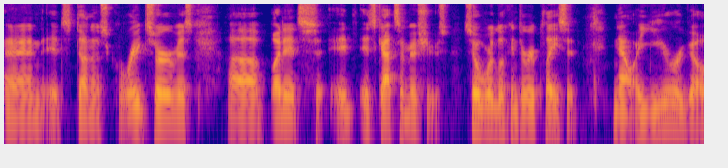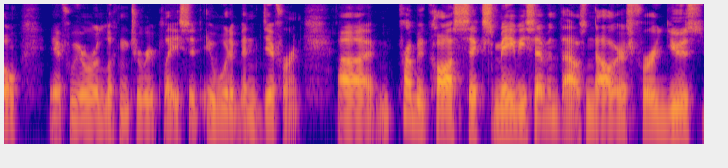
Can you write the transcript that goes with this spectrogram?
and it's done us great service, uh, but it's it, it's got some issues. So we're looking to replace it. Now a year ago, if we were looking to replace it, it would have been different. Uh, probably cost six, maybe seven thousand dollars for a used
